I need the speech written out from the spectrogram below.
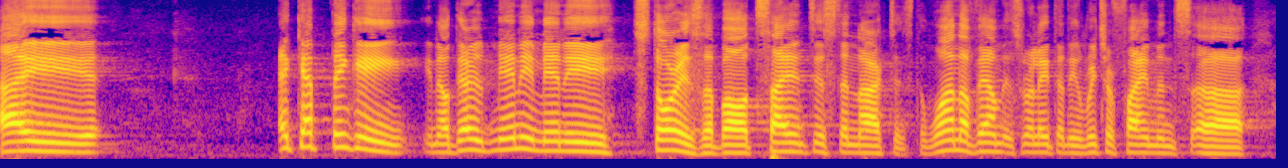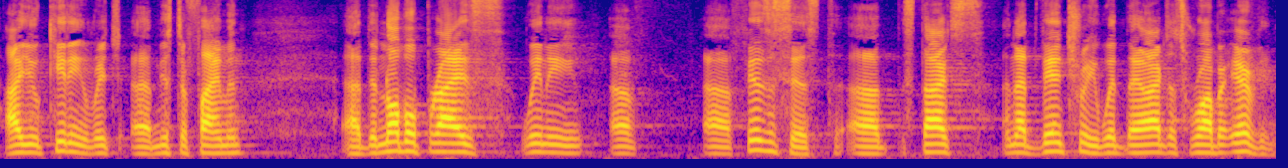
I I kept thinking, you know, there are many, many stories about scientists and artists. One of them is related in Richard Feynman's uh, Are You Kidding, Rich, uh, Mr. Feynman? Uh, the Nobel Prize winning uh, uh, physicist uh, starts an adventure with the artist Robert Irving.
